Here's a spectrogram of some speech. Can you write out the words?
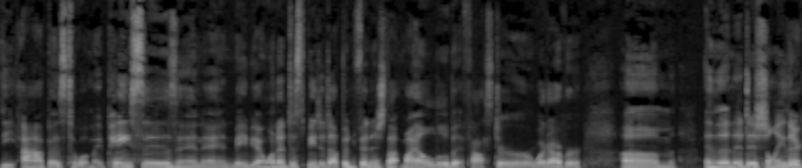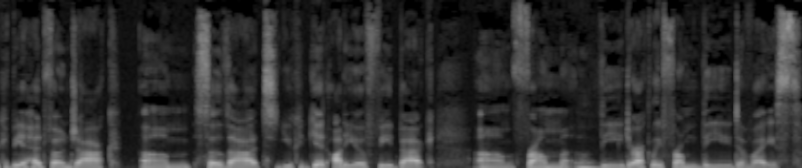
the app as to what my pace is and and maybe i wanted to speed it up and finish that mile a little bit faster or whatever. Um, and then additionally there could be a headphone jack um, so that you could get audio feedback um, from the directly from the device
